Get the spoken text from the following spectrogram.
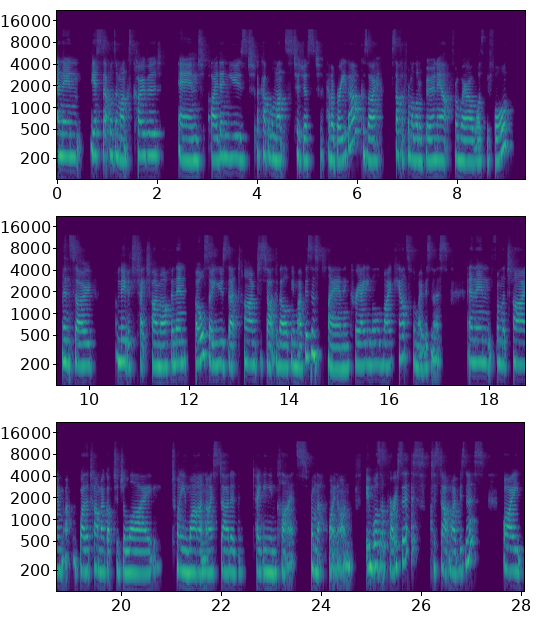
And then, yes, that was amongst COVID. And I then used a couple of months to just have a breather because I suffered from a lot of burnout from where I was before. And so Needed to take time off. And then I also used that time to start developing my business plan and creating all of my accounts for my business. And then from the time, by the time I got to July 21, I started taking in clients from that point on. It was a process to start my business. I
